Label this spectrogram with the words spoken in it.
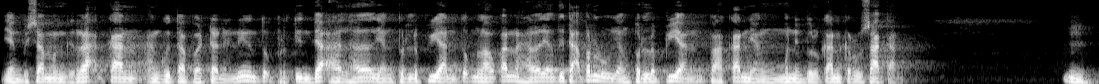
yang bisa menggerakkan anggota badan ini untuk bertindak hal-hal yang berlebihan, untuk melakukan hal yang tidak perlu, yang berlebihan, bahkan yang menimbulkan kerusakan. Hmm.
